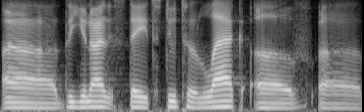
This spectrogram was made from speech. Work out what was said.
uh, the United States due to lack of uh,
